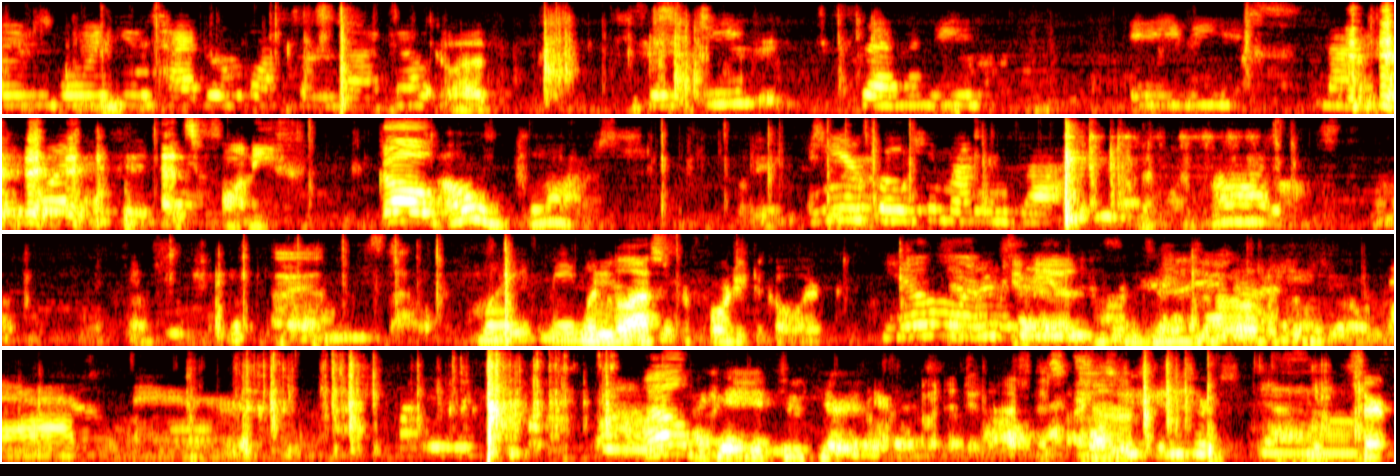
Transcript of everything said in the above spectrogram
I am going to use Hydro Plus on knockout. Go ahead. 50, 70, 80, 90, 100. That's funny. Go. Oh gosh. And your Pokemon is that. Oh, I lost. Oh yeah, it's that one. Wait, maybe. Wind blast for 40 to Golurk. You know who I'm Give me a. That's fair. Well, I can't get too carried away. I'm gonna do that this way. Sure.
